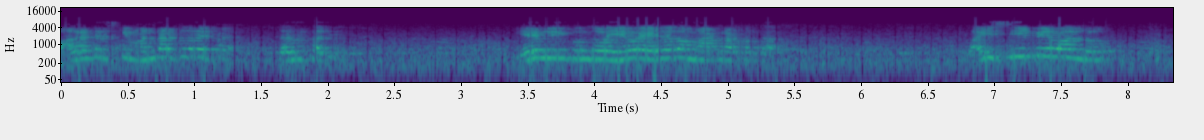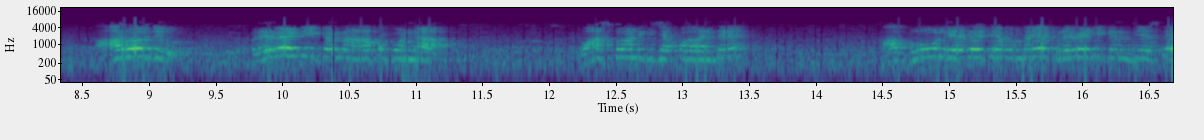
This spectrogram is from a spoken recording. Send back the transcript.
వాలంటరీ స్కీమ్ అన్నట్లునే జరుగుతుంది. ఏమి లింక్ ఉందో ఏవో ఏదేదో మాట్లాడుతుంటారు. వైసీపీ వాళ్ళు ఆ రోజు ప్రైవేటీకరణ ఆపకుండా వాస్తవానికి చెప్పాలంటే ఆ భూములు ఏదైతే ఉన్నాయో ప్రైవేటీకరణ చేస్తే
